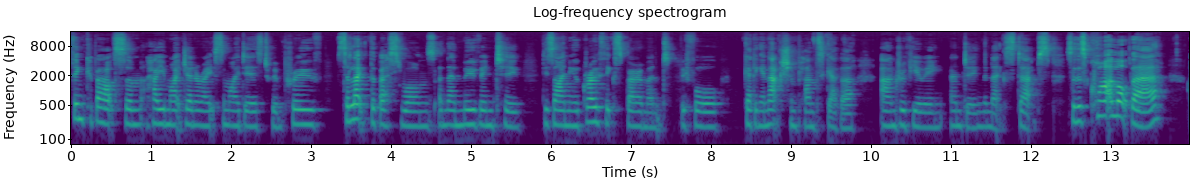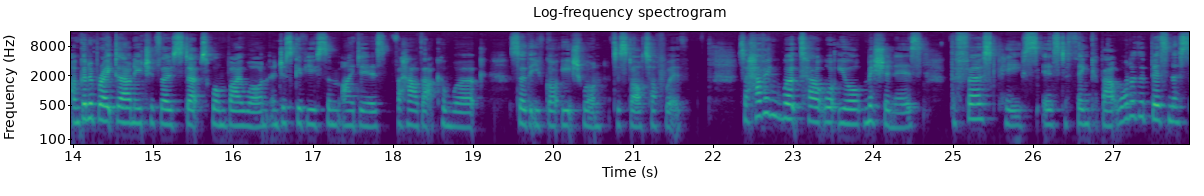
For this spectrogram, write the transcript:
think about some how you might generate some ideas to improve, select the best ones and then move into designing a growth experiment before getting an action plan together and reviewing and doing the next steps. So there's quite a lot there. I'm going to break down each of those steps one by one and just give you some ideas for how that can work so that you've got each one to start off with. So, having worked out what your mission is, the first piece is to think about what are the business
